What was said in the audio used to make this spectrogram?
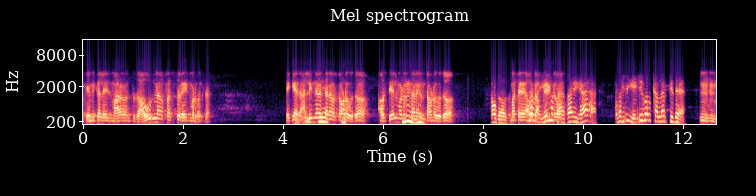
ಕೆಮಿಕಲೈಸ್ ಮಾಡೋವಂಥದ್ದು ಅವ್ರನ್ನ ಫಸ್ಟ್ ರೈಡ್ ಮಾಡ್ಬೇಕು ಸರ್. ಯಾಕೆಂದ್ರೆ ಅಲ್ಲಿಂದನೇ ತಾನೇ ಅವ್ರು ತಗೊಂಡೋಗೋದು? ಅವ್ರು ಸೇಲ್ ಮಾಡೋದು ತಾನೇ ಅವ್ರು ತಗೊಂಡೋಗೋದು? ಹೌದೌದು. ಮತ್ತೆ ಅಲ್ಲ, ಏನ್ ಸರ್ ಈಗ ಅದರಲ್ಲಿ ಎಡಿಬಲ್ ಕಲರ್ಸ್ ಇದೆ. ಹ್ಮ್ ಹ್ಮ್.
